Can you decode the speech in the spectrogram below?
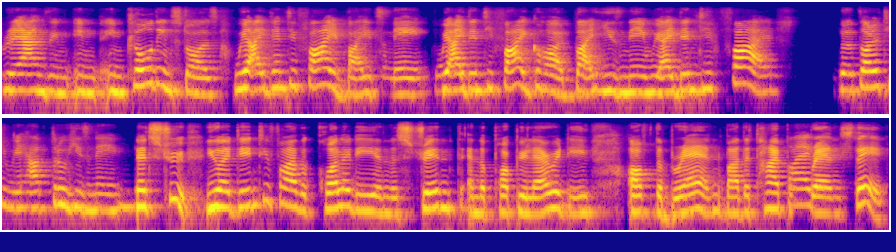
brands in, in in clothing stores, we identify by its name. We identify God by His name. We identify the authority we have through His name. That's true. You identify the quality and the strength and the popularity of the brand by the type By- of brands there.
